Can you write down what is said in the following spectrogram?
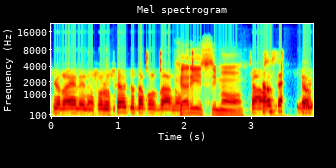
signora Elena, sono Sergio da Bolzano. Carissimo. Ciao, Ciao Sergio. Eh,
